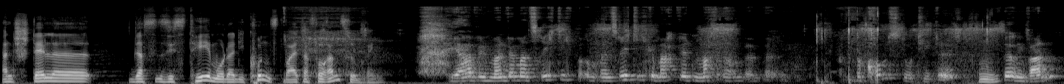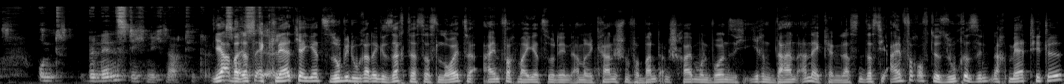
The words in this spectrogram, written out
anstelle das System oder die Kunst weiter voranzubringen. Ja, wenn man, wenn es richtig, richtig gemacht wird, macht, äh, bekommst du Titel mhm. irgendwann und benennst dich nicht nach Titeln. Ja, das aber heißt, das erklärt äh, ja jetzt, so wie du gerade gesagt hast, dass Leute einfach mal jetzt so den amerikanischen Verband anschreiben und wollen sich ihren Dan anerkennen lassen, dass sie einfach auf der Suche sind nach mehr Titel,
